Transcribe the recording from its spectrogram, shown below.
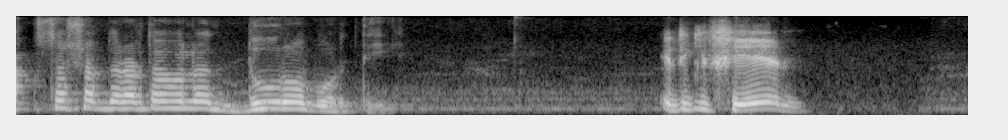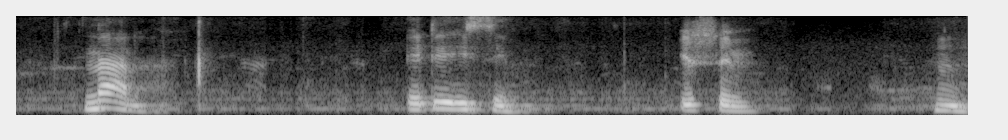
আকসা শব্দের অর্থ হলো দূরবর্তী। এটা কি ফেল না না এটি ইসিম। ইসিম। হুম।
